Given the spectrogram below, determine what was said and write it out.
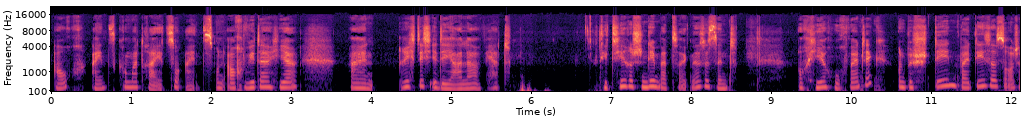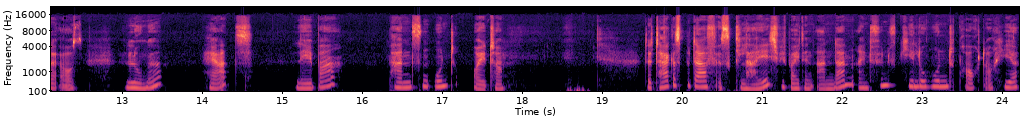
auch 1,3 zu 1 und auch wieder hier ein richtig idealer Wert. Die tierischen Nebenerzeugnisse sind auch hier hochwertig und bestehen bei dieser Sorte aus Lunge, Herz, Leber, Pansen und Euter. Der Tagesbedarf ist gleich wie bei den anderen. Ein 5 Kilo Hund braucht auch hier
